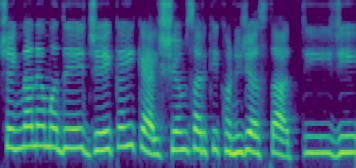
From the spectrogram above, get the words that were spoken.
शेंगदाण्यामध्ये जे काही कॅल्शियमसारखी खनिजे असतात ती जी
